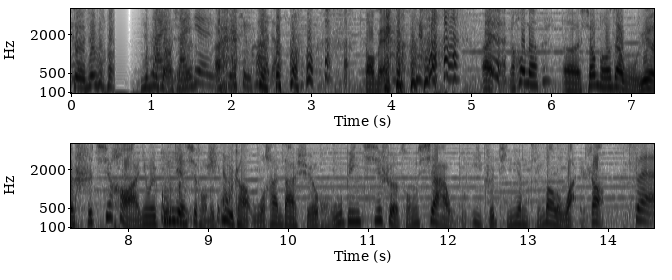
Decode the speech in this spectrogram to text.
对，结果。一不小心，来电也挺快的，倒霉。哎，然后呢？呃，相同在五月十七号啊，因为供电系统的故障，武汉大学湖滨七舍从下午一直停电，停到了晚上。对。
